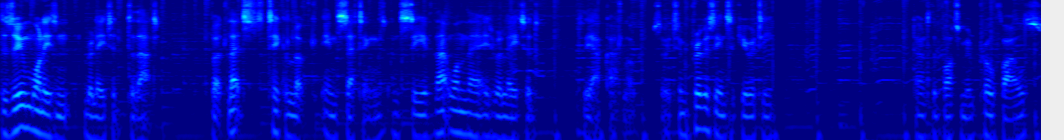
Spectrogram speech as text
the Zoom one isn't related to that. But let's take a look in settings and see if that one there is related to the app catalog. So it's in privacy and security, down to the bottom in profiles.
